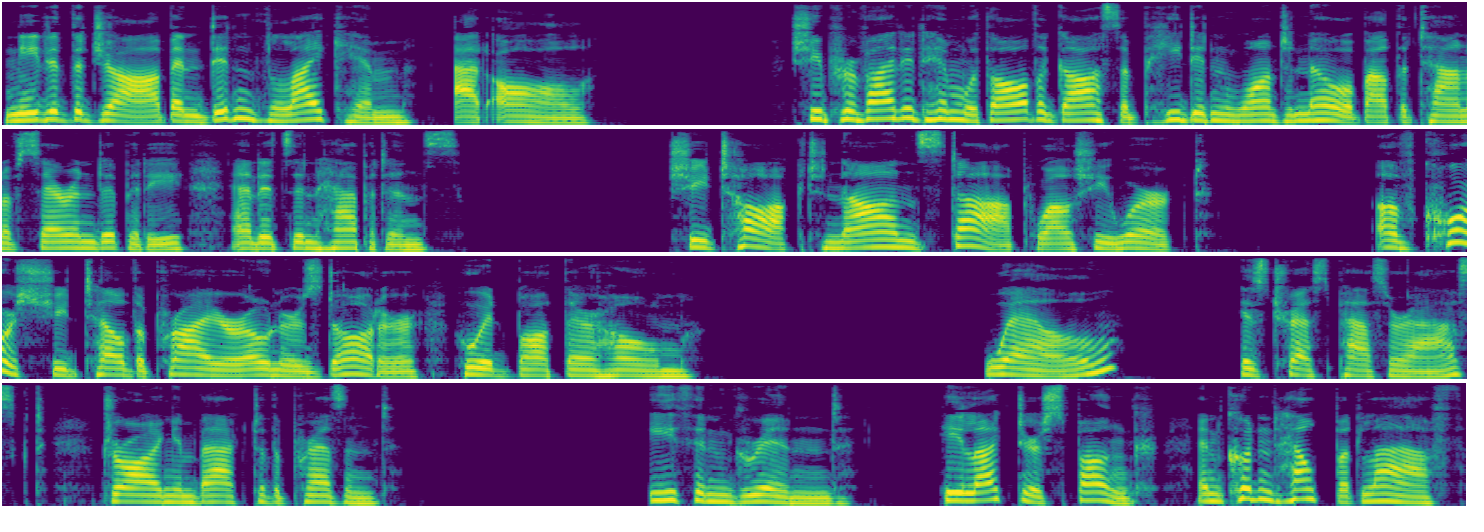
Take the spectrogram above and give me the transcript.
needed the job, and didn't like him at all. She provided him with all the gossip he didn't want to know about the town of Serendipity and its inhabitants. She talked non-stop while she worked. Of course she'd tell the prior owner's daughter who had bought their home. Well? his trespasser asked, drawing him back to the present. Ethan grinned. He liked her spunk and couldn't help but laugh.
